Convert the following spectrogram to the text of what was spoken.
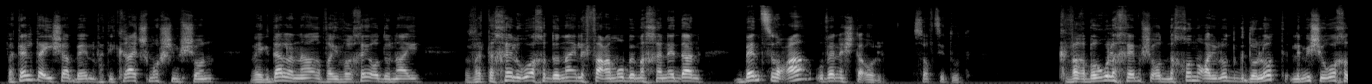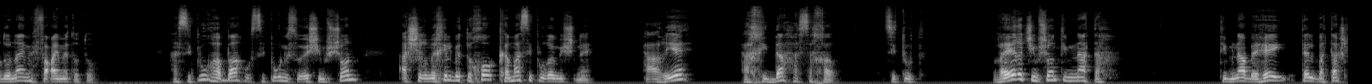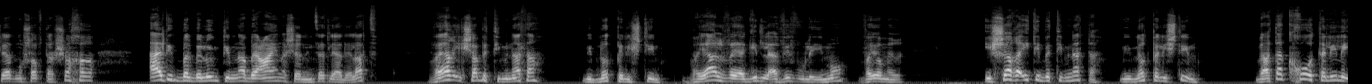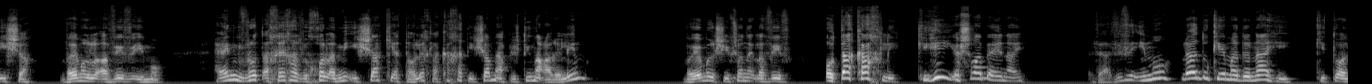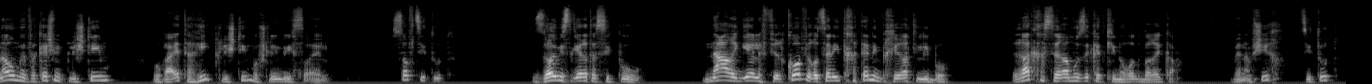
ותלת האישה בן, ותקרא את שמו שמשון, ויגדל הנער, ויברכי אדוני, ותחל רוח אדוני לפעמו במחנה דן, בין צועה ובין אשתאול. סוף ציטוט. כבר ברור לכם שעוד נכונו עלילות גדולות למי שרוח אדוני מפעמת אותו. הסיפור הבא הוא סיפור נישואי שמשון, אשר מכיל בתוכו כמה סיפורי משנה. האריה, החידה השכר. ציטוט: וירד שמשון תמנתה. תמנה בה', תל בטש ליד מושב תל שחר, אל תתבלבלו עם תמנה בעין אשר נמצאת ליד אילת. וירא אישה בתמנתה מבנות פלישתים. ויעל ויגיד לאביו ולאמו, ויאמר, אישה ראיתי בתמנתה מבנות פלישתים, ועתה קחו אותה לי לאישה. ויאמר לו אביו ואמו, האין מבנות אחיך וכל עמי אישה, כי אתה הולך לקחת אישה מהפלישתים הערלים? ויאמר שמשון אל אביו, אותה קח לי, כי היא ישרה בעיניי. ואביו ואמו לא ידעו כי הם אדוני היא, כי טוענה הוא מבקש מפלישתים, ובעת ההיא פלישתים מושלים בישראל. סוף ציטוט. זוהי מסגרת הסיפור. נער הגיע לפרקו ורוצה להתחתן עם בחירת ליבו. רק חסרה מוזיקת כינורות ברקע. ונמשיך, ציטוט.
